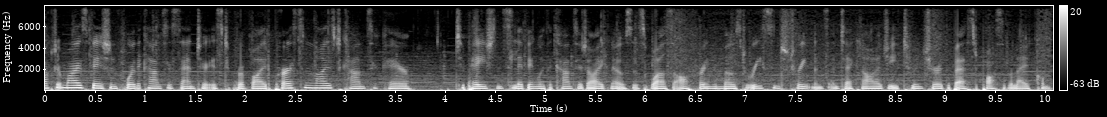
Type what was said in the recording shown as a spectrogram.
Dr. Maher's vision for the Cancer Centre is to provide personalised cancer care to patients living with a cancer diagnosis whilst offering the most recent treatments and technology to ensure the best possible outcome.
